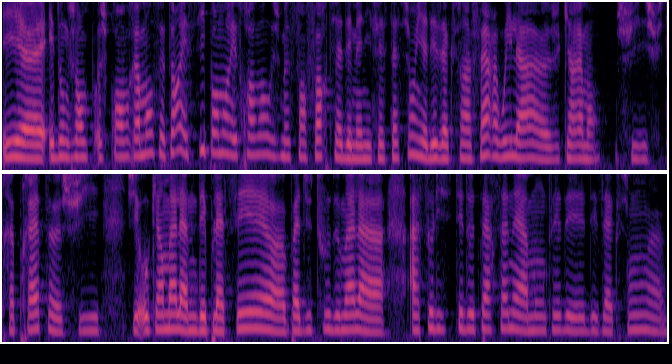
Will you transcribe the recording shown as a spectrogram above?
Et, euh, et donc je prends vraiment ce temps. Et si pendant les trois mois où je me sens forte, il y a des manifestations, il y a des actions à faire, oui là, je, carrément, je suis, je suis très prête. Je suis, j'ai aucun mal à me déplacer, pas du tout de mal à, à solliciter d'autres personnes et à monter des, des actions.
